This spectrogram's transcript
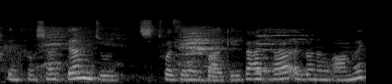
تاخذين فرشاة دمج وتوزعين الباقي. بعدها اللون الغامق.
